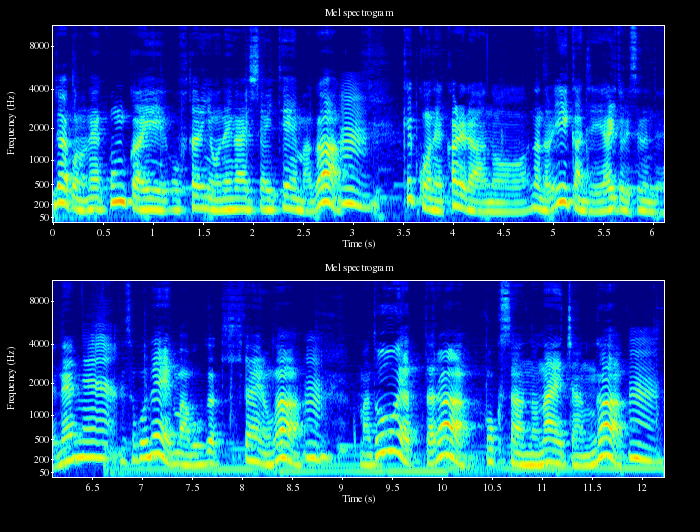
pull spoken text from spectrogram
じゃあこのね今回お二人にお願いしたいテーマが、うん。結構ね彼らあのなんだろういい感じでやり取りするんだよね。ね。でそこで、まあ、僕が聞きたいのが、うん。まあ、どうやったら奥さんのなえちゃんがうん。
